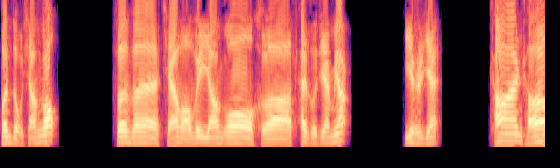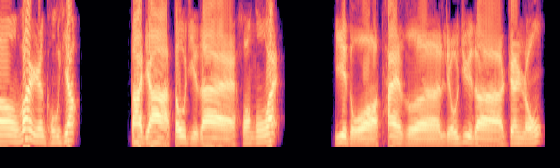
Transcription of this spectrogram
奔走相告，纷纷前往未央宫和太子见面。一时间，长安城万人空巷，大家都挤在皇宫外，一睹太子刘据的真容。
